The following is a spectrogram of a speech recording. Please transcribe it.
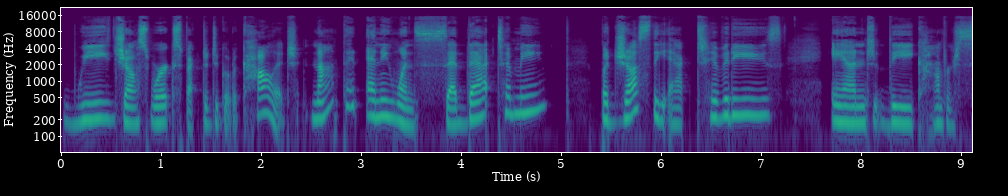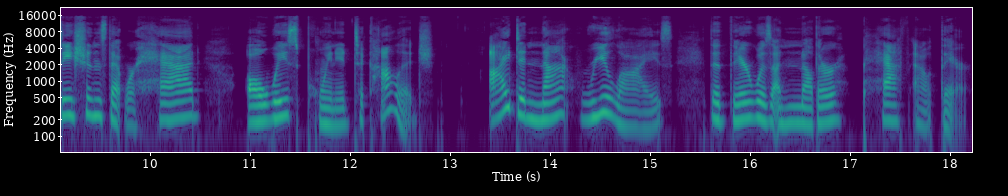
we just were expected to go to college. Not that anyone said that to me, but just the activities and the conversations that were had always pointed to college. I did not realize that there was another path out there.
